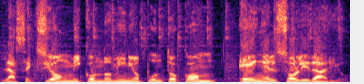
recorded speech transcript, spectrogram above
la sección micondominio.com en el solidario.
